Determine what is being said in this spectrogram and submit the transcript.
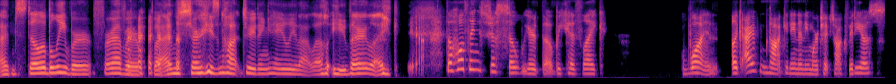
I'm still a believer forever, but I'm sure he's not treating Hailey that well either. Like, Yeah. The whole thing's just so weird though because like one, like I'm not getting any more TikTok videos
